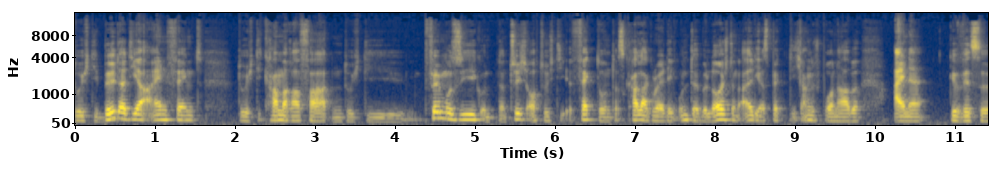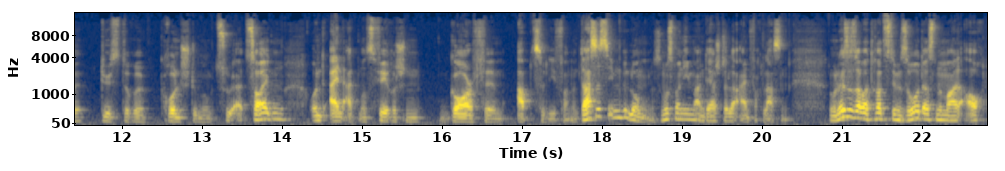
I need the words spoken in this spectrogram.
durch die Bilder, die er einfängt, durch die Kamerafahrten, durch die Filmmusik und natürlich auch durch die Effekte und das Color Grading und der Beleuchtung, all die Aspekte, die ich angesprochen habe, eine gewisse düstere Grundstimmung zu erzeugen und einen atmosphärischen Gore-Film abzuliefern. Und das ist ihm gelungen. Das muss man ihm an der Stelle einfach lassen. Nun ist es aber trotzdem so, dass nun mal auch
